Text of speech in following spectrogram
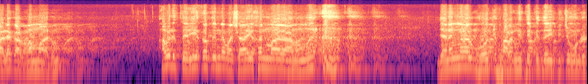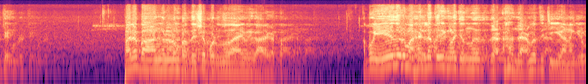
പല കള്ളന്മാരും അവർ തെരീക്കത്തിന്റെ മഷായുഹന്മാരാണെന്ന് ജനങ്ങളെ ബോധ്യ പറഞ്ഞ് തെറ്റിദ്ധരിപ്പിച്ചു കൊണ്ടിട്ട് പല ഭാഗങ്ങളിലും പ്രത്യക്ഷപ്പെടുന്നതായ ഒരു കാലഘട്ടം. അപ്പോൾ ഏതൊരു മഹല്ലത്തിൽ നിങ്ങൾ ചെന്ന് ദാമത്ത് ചെയ്യുകയാണെങ്കിലും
